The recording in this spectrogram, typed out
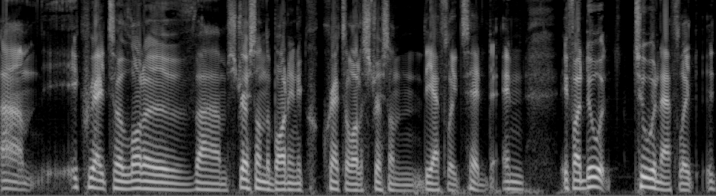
um, it creates a lot of um, stress on the body and it creates a lot of stress on the athlete's head. And if I do it to an athlete, it,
